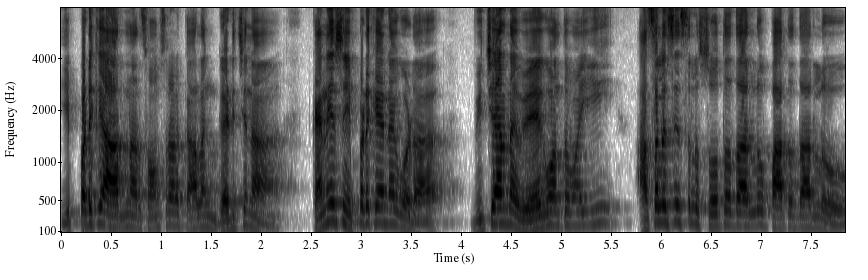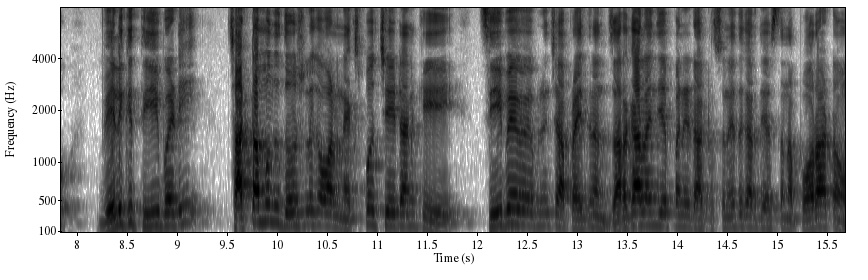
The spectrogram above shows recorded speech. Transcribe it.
ఇప్పటికే ఆరున్నర సంవత్సరాల కాలం గడిచినా కనీసం ఇప్పటికైనా కూడా విచారణ వేగవంతమయ్యి అసలు సిసలు సూతదారులు పాతదారులు వెలికి తీయబడి చట్టం ముందు దోషులుగా వాళ్ళని ఎక్స్పోజ్ చేయడానికి సిబిఐ వైపు నుంచి ఆ ప్రయత్నం జరగాలని చెప్పని డాక్టర్ సునీత గారు చేస్తున్న పోరాటం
